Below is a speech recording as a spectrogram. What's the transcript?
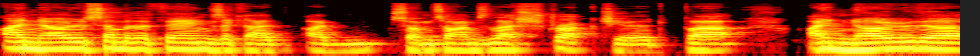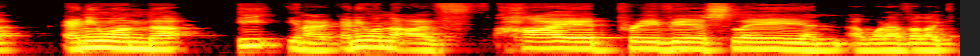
I know some of the things. Like I, I'm sometimes less structured, but I know that anyone that you know anyone that I've hired previously and, and whatever like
